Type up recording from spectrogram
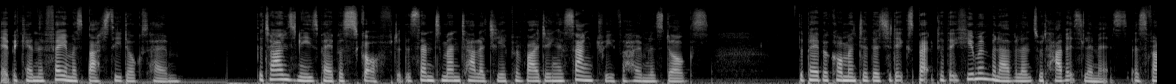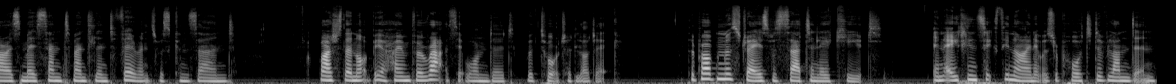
it became the famous Battersea Dogs Home. The Times newspaper scoffed at the sentimentality of providing a sanctuary for homeless dogs. The paper commented that it expected that human benevolence would have its limits as far as mere sentimental interference was concerned. Why should there not be a home for rats, it wondered, with tortured logic. The problem of strays was certainly acute. In 1869, it was reported of London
